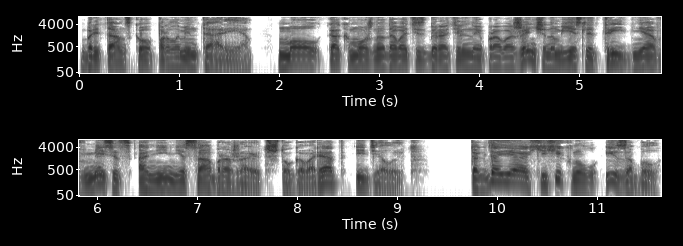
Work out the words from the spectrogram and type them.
британского парламентария. Мол, как можно давать избирательные права женщинам, если три дня в месяц они не соображают, что говорят и делают. Тогда я хихикнул и забыл.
